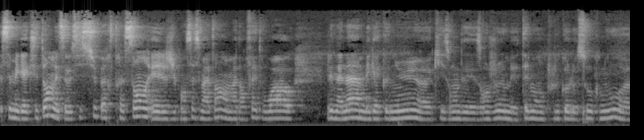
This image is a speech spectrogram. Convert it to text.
c'est méga excitant, mais c'est aussi super stressant. Et j'y pensais ce matin en mode en fait, waouh, les nanas méga connues, euh, qui ont des enjeux mais tellement plus colossaux que nous. euh,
